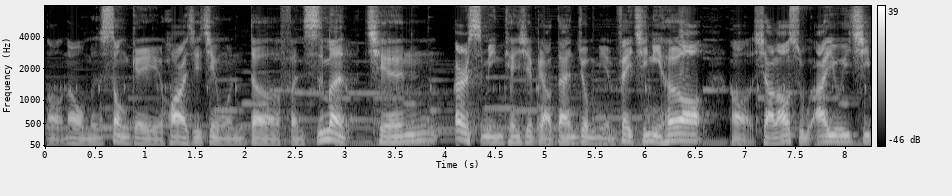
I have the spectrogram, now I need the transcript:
哦。那我们送给华尔街见闻的粉丝们，前二十名填写表单就免费请你喝哦。哦，小老鼠 iu 一七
